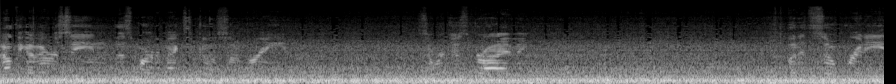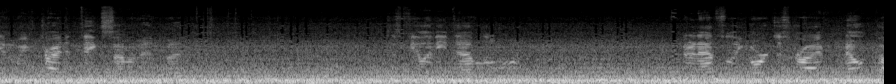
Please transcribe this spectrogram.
I don't think I've ever seen this part of Mexico so green. So we're just driving. But it's so pretty and we've tried to take some of it, but just feel a need to have a little more. It's been an absolutely gorgeous drive. Note the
